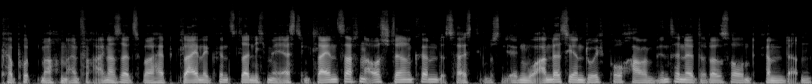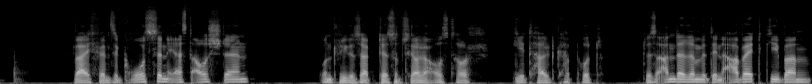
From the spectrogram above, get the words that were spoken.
kaputt machen. Einfach einerseits, weil halt kleine Künstler nicht mehr erst in kleinen Sachen ausstellen können. Das heißt, die müssen irgendwo anders ihren Durchbruch haben im Internet oder so und können dann gleich, wenn sie groß sind, erst ausstellen. Und wie gesagt, der soziale Austausch geht halt kaputt. Das andere mit den Arbeitgebern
